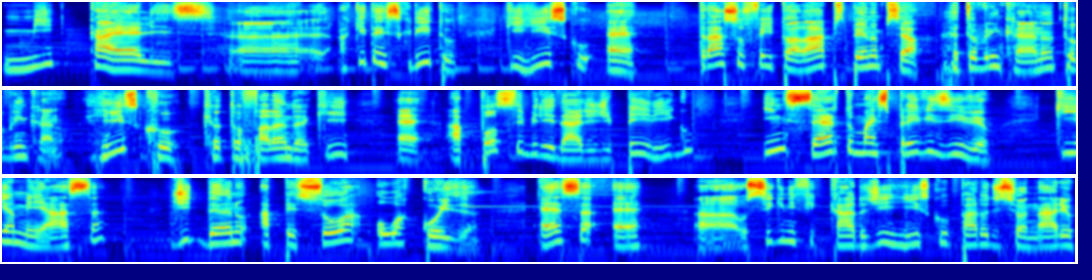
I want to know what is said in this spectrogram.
Michaelis. Uh, aqui está escrito que risco é traço feito a lápis penopcial. Eu tô brincando, tô brincando. Risco que eu tô falando aqui é a possibilidade de perigo incerto, mas previsível, que ameaça de dano à pessoa ou à coisa. Essa é uh, o significado de risco para o dicionário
